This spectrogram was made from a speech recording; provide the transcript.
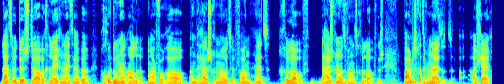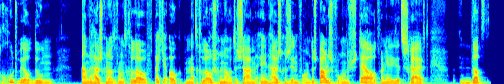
Laten we dus, terwijl we gelegenheid hebben, goed doen aan allen, maar vooral aan de huisgenoten van het geloof. De huisgenoten van het geloof. Dus Paulus gaat ervan uit dat als jij goed wilt doen aan de huisgenoten van het geloof, dat je ook met geloofsgenoten samen één huisgezin vormt. Dus Paulus veronderstelt, wanneer hij dit schrijft, dat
